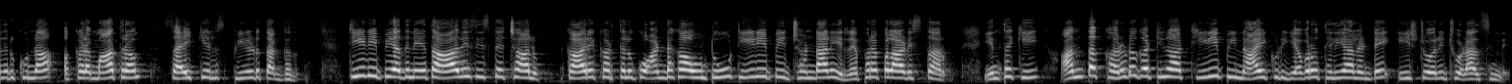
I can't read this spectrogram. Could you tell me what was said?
ఎదుర్కొన్నా అక్కడ మాత్రం సైకిల్ స్పీడ్ తగ్గదు. టీడీపీ అధినేత ఆదేశిస్తే చాలు కార్యకర్తలకు అండగా ఉంటూ టీడీపీ జెండాని రెపరెపలాడిస్తారు. ఇంతకీ అంత కరుడుగట్టిన టీడీపీ నాయకుడు ఎవరో తెలియాలంటే ఈ స్టోరీ చూడాల్సిందే.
